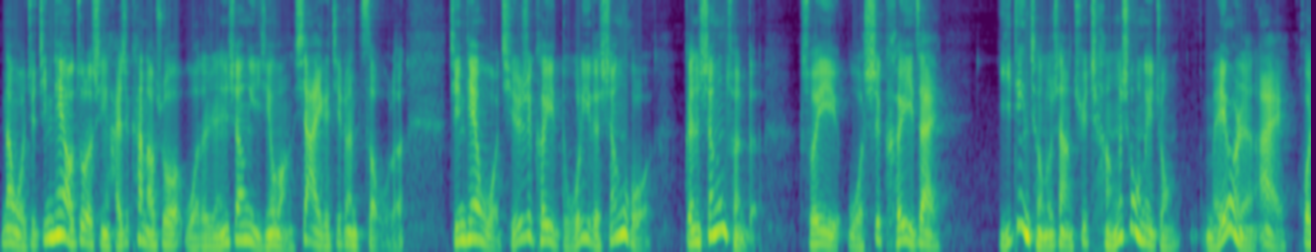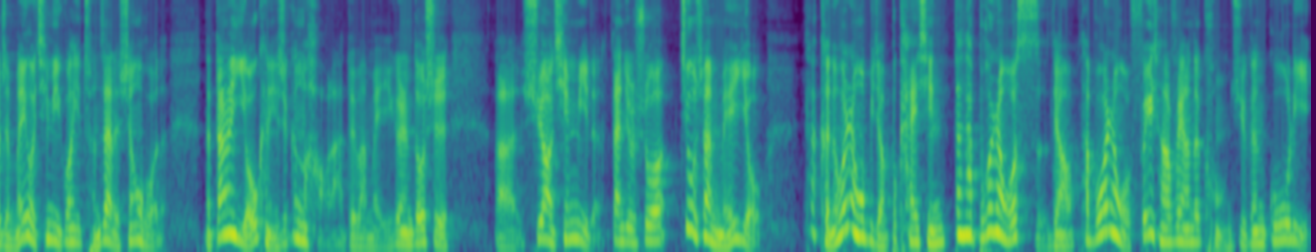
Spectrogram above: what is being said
那我就今天要做的事情还是看到说，我的人生已经往下一个阶段走了。今天我其实是可以独立的生活跟生存的，所以我是可以在一定程度上去承受那种没有人爱或者没有亲密关系存在的生活的。那当然有肯定是更好啦，对吧？每一个人都是。啊，需要亲密的，但就是说，就算没有，它可能会让我比较不开心，但它不会让我死掉，它不会让我非常非常的恐惧、跟孤立、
